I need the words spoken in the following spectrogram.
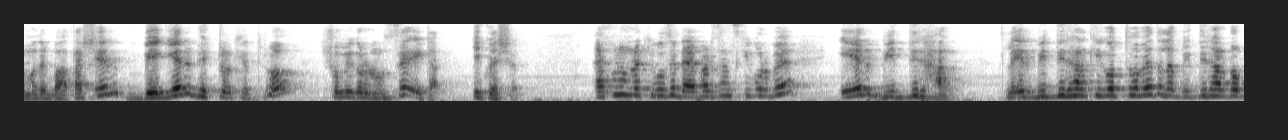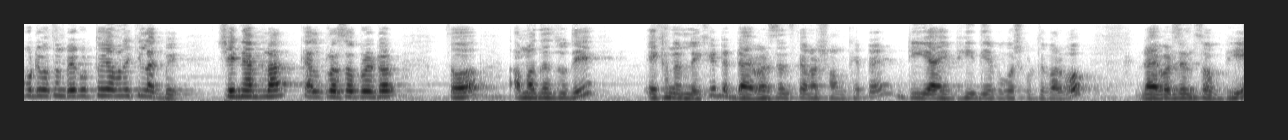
আমাদের বাতাসের বেগের ভেক্টর ক্ষেত্র সমীকরণ হচ্ছে এটা ইকুয়েশন এখন আমরা কি বলছি ডাইভারজেন্স কি করবে? এর বৃদ্ধির হার। তাহলে এর বৃদ্ধির হার কি করতে হবে? তাহলে বৃদ্ধির হার বা পরিবর্তন বের করতে হবে, আমাদের কি লাগবে? সেই ন্যাবলা ক্যালকুলাস অপারেটর তো আমাদের যদি এখানে লিখে এটা ডাইভারজেন্সকে আমরা সংক্ষেপে ডিআই ভি দিয়ে প্রকাশ করতে পারব। ডাইভারজেন্স অফ ভি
